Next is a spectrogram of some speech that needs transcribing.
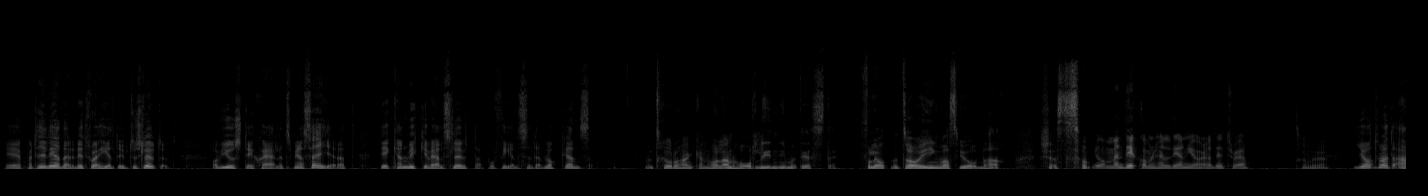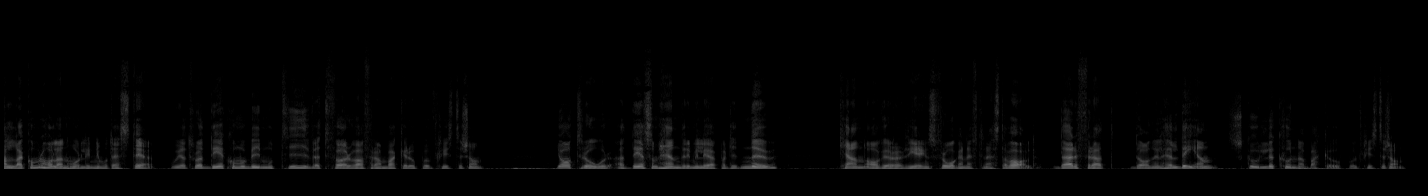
är partiledare, det tror jag är helt uteslutet. Av just det skälet som jag säger, att det kan mycket väl sluta på fel sida blockgränsen. Men tror du han kan hålla en hård linje mot SD? Förlåt, nu tar jag Ingvars jobb här. Känns det som. Jo men det kommer Helldén göra, det tror jag. Tror ni det? Jag tror att alla kommer att hålla en hård linje mot SD och jag tror att det kommer att bli motivet för varför han backar upp Ulf Kristersson. Jag tror att det som händer i Miljöpartiet nu kan avgöra regeringsfrågan efter nästa val. Därför att Daniel Heldén skulle kunna backa upp Ulf Kristersson.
